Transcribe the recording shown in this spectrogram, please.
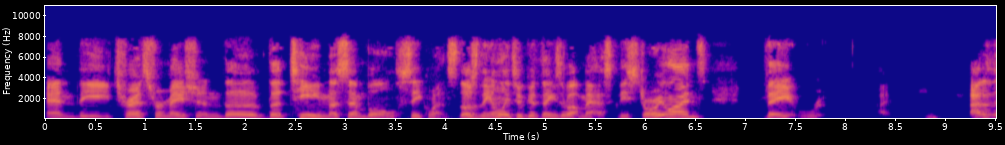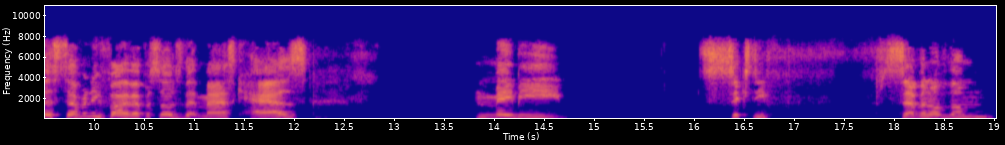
and the transformation, the the team assemble sequence. Those are the only two good things about Mask. These storylines, they out of the 75 episodes that Mask has, maybe 67 of them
